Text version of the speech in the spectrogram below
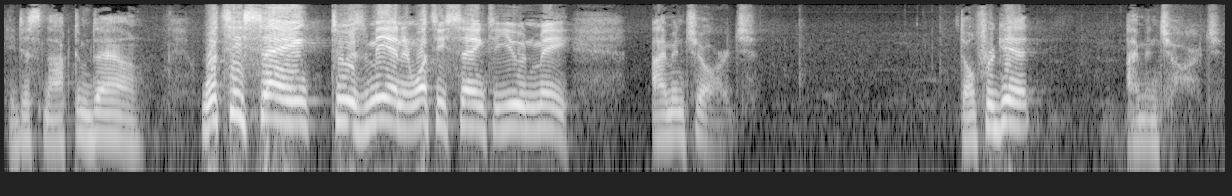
He just knocked them down. What's he saying to his men, and what's he saying to you and me? I'm in charge. Don't forget, I'm in charge.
